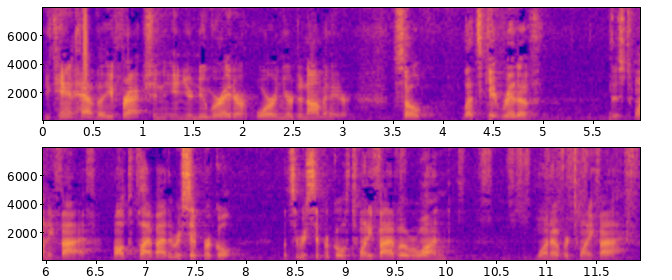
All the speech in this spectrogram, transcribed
You can't have a fraction in your numerator or in your denominator. So let's get rid of this 25. Multiply by the reciprocal. What's the reciprocal of 25 over 1? 1 over 25.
